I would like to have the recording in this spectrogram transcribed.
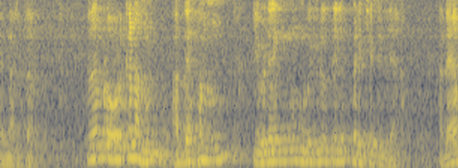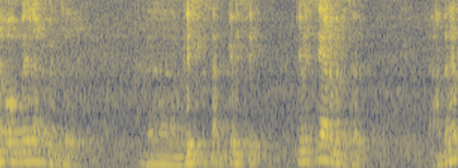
എന്നർത്ഥം. ഇത് നമ്മൾ ഓർക്കണം അദ്ദേഹം ഇവിടെയെങ്ങും ഒരു ഇതിലും പഠിച്ചിട്ടില്ല. അദ്ദേഹം ബോംബെയിലാണ് പഠിച്ചത്. Physics and chemistry. കെമിസ്ട്രിയാണ് പഠിച്ചത്. അദ്ദേഹം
